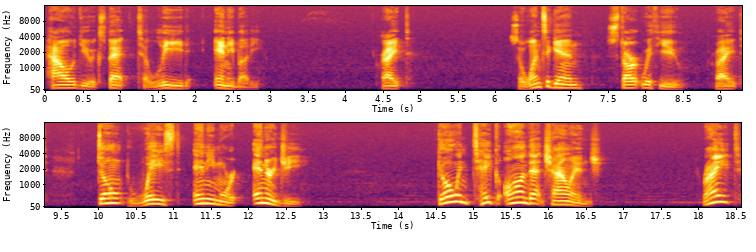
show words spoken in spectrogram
how do you expect to lead anybody? Right? So, once again, start with you, right? Don't waste any more energy. Go and take on that challenge, right?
